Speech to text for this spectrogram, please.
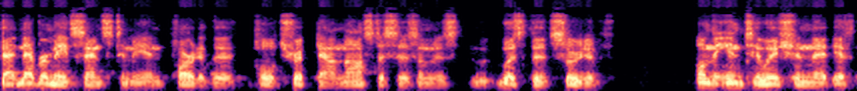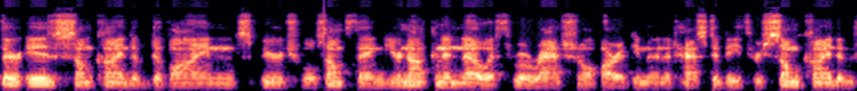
that never made sense to me and part of the whole trip down gnosticism is was the sort of on the intuition that if there is some kind of divine spiritual something, you're not going to know it through a rational argument. It has to be through some kind of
